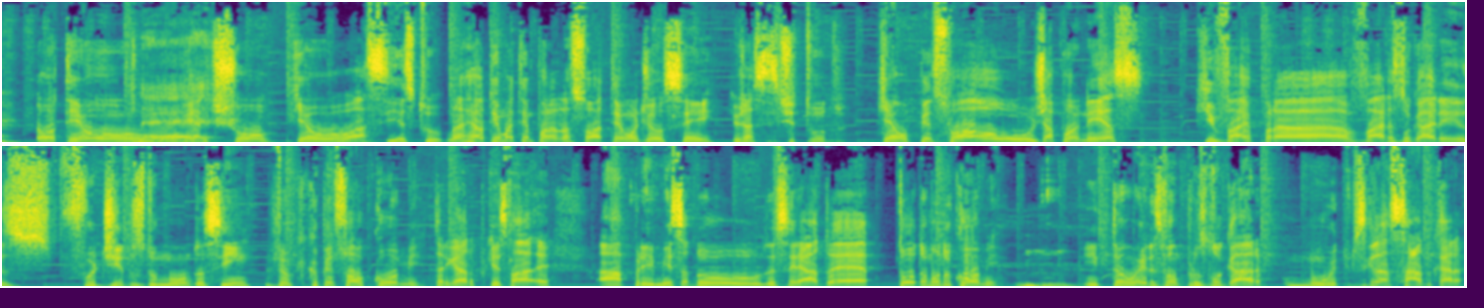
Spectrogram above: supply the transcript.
ligado? Ô, tem um É. reality show que eu assisto. Na real, tem uma temporada só, até onde eu sei, que eu já assisti tudo. Que é um pessoal japonês que vai pra vários lugares fudidos do mundo, assim, ver o que, que o pessoal come, tá ligado? Porque eles falam, é, a premissa do, do seriado é todo mundo come. Então eles vão pros lugares muito desgraçado, cara.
